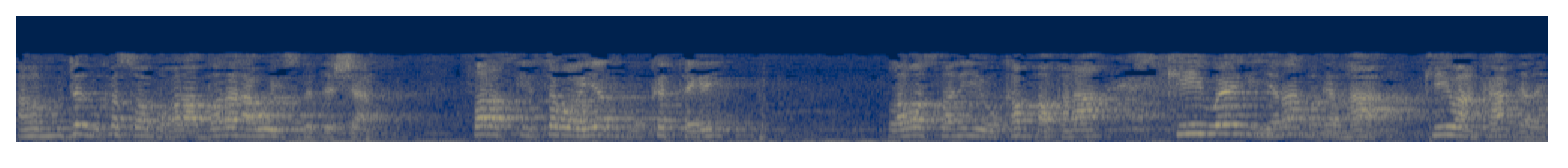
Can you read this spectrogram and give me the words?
ama muddadu ka soo boqolaa badanaa way isbedeshaa faraski isagoo yar buu ka tegey laba saniyuu ka maqnaa. Kii waagi yaraa magan haa kii baan kaa gaday.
